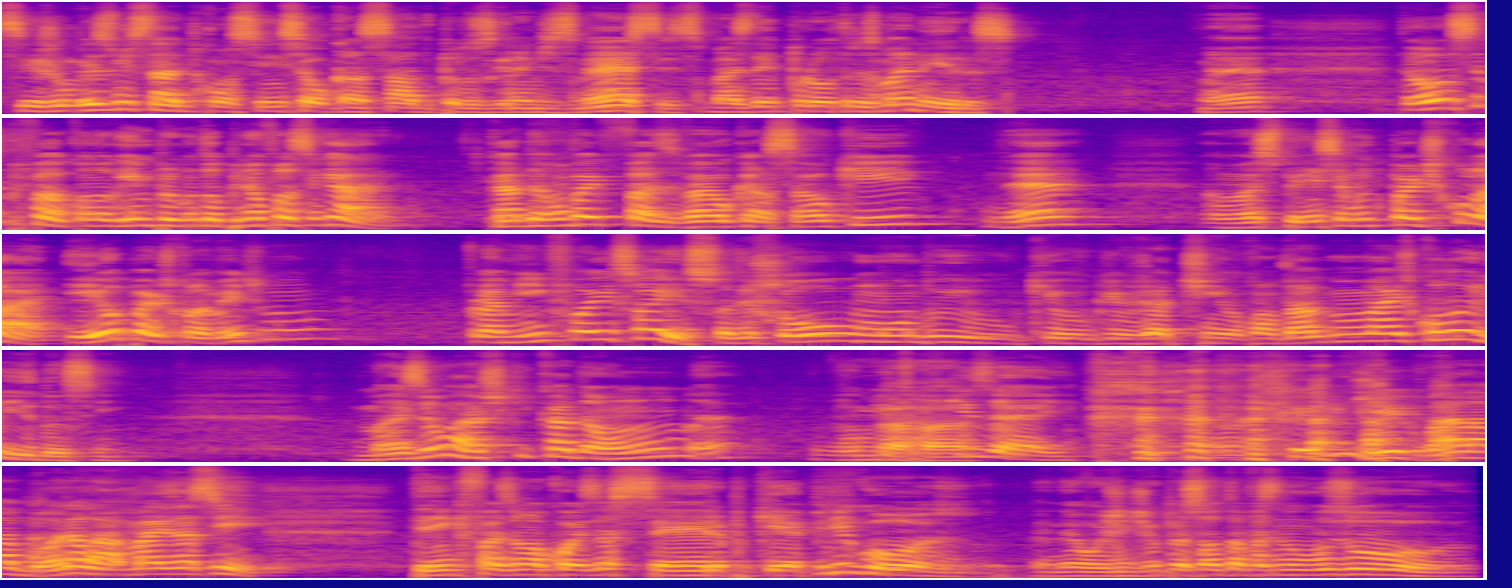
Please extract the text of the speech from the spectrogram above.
seja o mesmo estado de consciência alcançado pelos grandes mestres, mas daí por outras maneiras. Né? Então eu sempre falo, quando alguém me pergunta a opinião, eu falo assim, cara, cada um vai fazer, vai alcançar o que, né? É uma experiência muito particular. Eu, particularmente, não, pra mim foi só isso. Só deixou o mundo que eu, que eu já tinha contado mais colorido, assim. Mas eu acho que cada um, né, vomita o Aham. que quiser. Eu acho que eu indico, vai lá, bora lá. Mas assim, tem que fazer uma coisa séria, porque é perigoso. Entendeu? Hoje em dia o pessoal tá fazendo uso.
